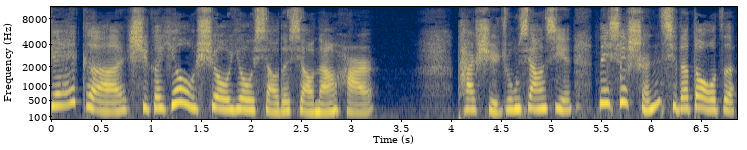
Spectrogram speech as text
杰克是个又瘦又小的小男孩，他始终相信那些神奇的豆子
